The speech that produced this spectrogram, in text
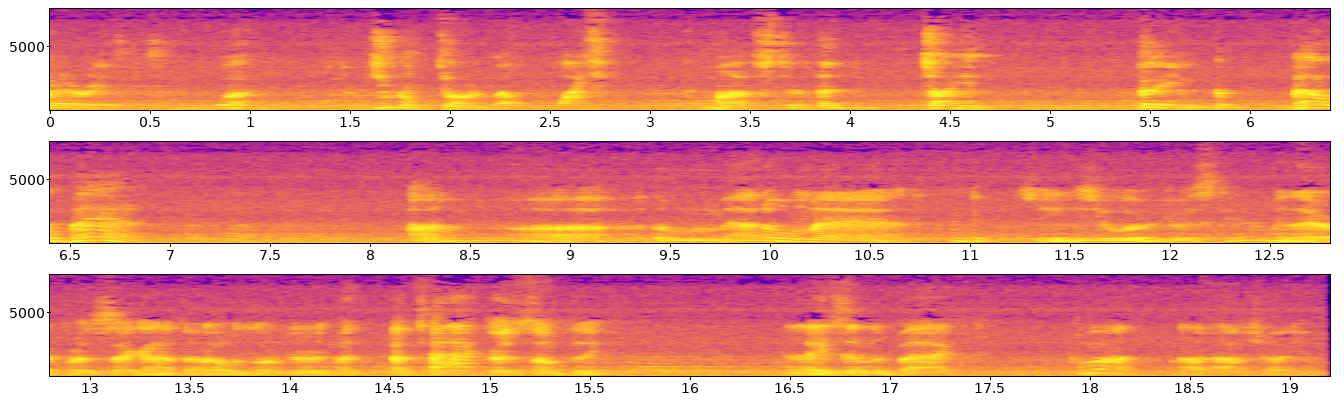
Where is it? What? You know darn well what. The monster, the giant thing, the metal man. Ah, the metal man. Jeez, you were, you were scaring me there for a second. I thought I was under a, attack or something. Yeah, he's in the back. Come on, I'll, I'll show you.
